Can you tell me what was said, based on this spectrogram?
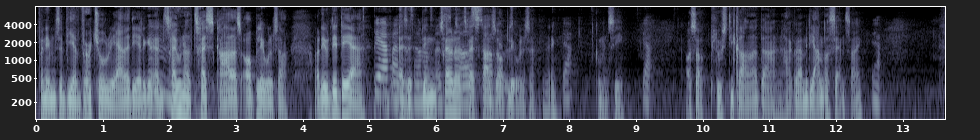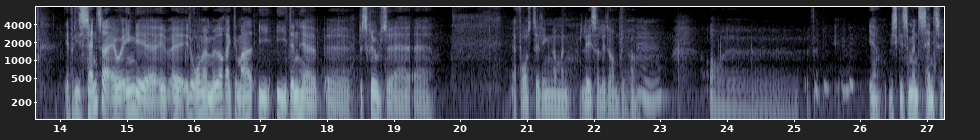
fornemmelse via virtual reality, det mm. 360 graders oplevelser. Og det er jo det, det er. Det er faktisk altså, en 360, en 360 graders oplevelse, ikke? Ja. kunne man sige. Ja. Og så plus de grader, der har at gøre med de andre sanser. Ikke? Ja. Ja, fordi sanser er jo egentlig øh, et, øh, et ord, man møder rigtig meget i, i den her øh, beskrivelse af, af, af forestillingen, når man læser lidt om det. Og, mm. og øh, ja, vi skal simpelthen sanse.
